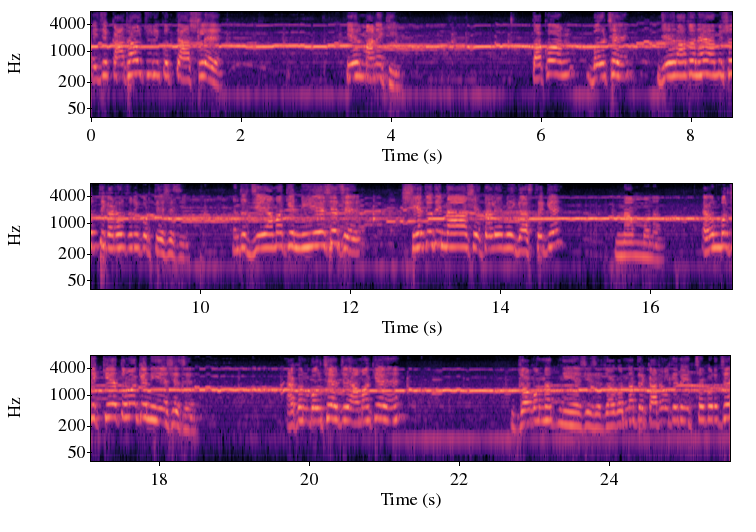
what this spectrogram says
এই যে কাঁঠাল চুরি করতে আসলে, এর মানে কি? তখন বলছে, যে রাজন হ্যাঁ আমি সত্যি কাঁঠাল চুরি করতে এসেছি। কিন্তু যে আমাকে নিয়ে এসেছে, সে যদি না আসে, তাহলে আমি এই গাছ থেকে নামবো না। এখন বলছে, কে তোমাকে নিয়ে এসেছে? এখন বলছে যে, আমাকে জগন্নাথ নিয়ে এসেছে। জগন্নাথের কাঁঠাল খেতে ইচ্ছা করেছে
